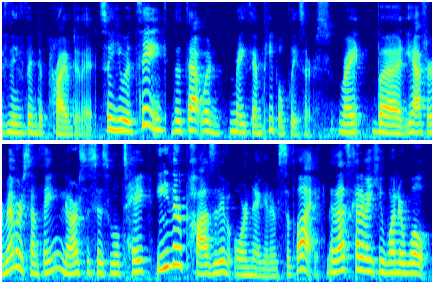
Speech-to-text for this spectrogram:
if they've been deprived of it. So you would think that that would make them people pleasers, right? But you have to remember something narcissists will take either positive or negative supply. Now that's kind of make you wonder well,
